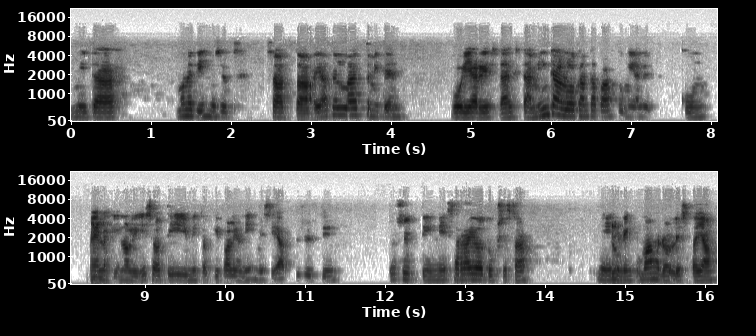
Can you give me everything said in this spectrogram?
mitä monet ihmiset saattaa ajatella, että miten voi järjestää yhtään minkään luokan tapahtumia nyt, kun meilläkin oli iso tiimi, toki paljon ihmisiä, pysyttiin, pysyttiin niissä rajoituksissa niin Joo. hyvin kuin mahdollista ja,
